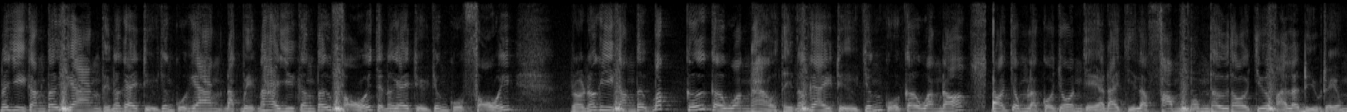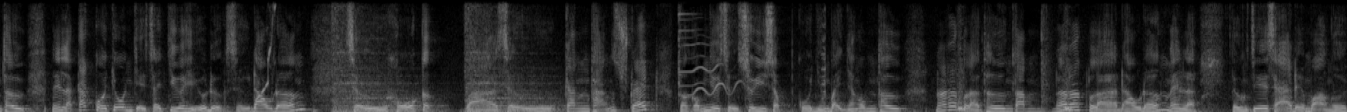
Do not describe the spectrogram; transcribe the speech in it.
nó di căn tới gan thì nó gây triệu chứng của gan, đặc biệt nó hay di căn tới phổi thì nó gây triệu chứng của phổi. Rồi nó di căn tới bất cứ cơ quan nào thì nó gây triệu chứng của cơ quan đó. Nói chung là cô chú anh chị ở đây chỉ là phòng ung thư thôi, chưa phải là điều trị ung thư. Nên là các cô chú anh chị sẽ chưa hiểu được sự đau đớn, sự khổ cực và sự căng thẳng stress và cũng như sự suy sụp của những bệnh nhân ung thư. Nó rất là thương tâm nó rất là đau đớn. Nên là từng chia sẻ để mọi người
